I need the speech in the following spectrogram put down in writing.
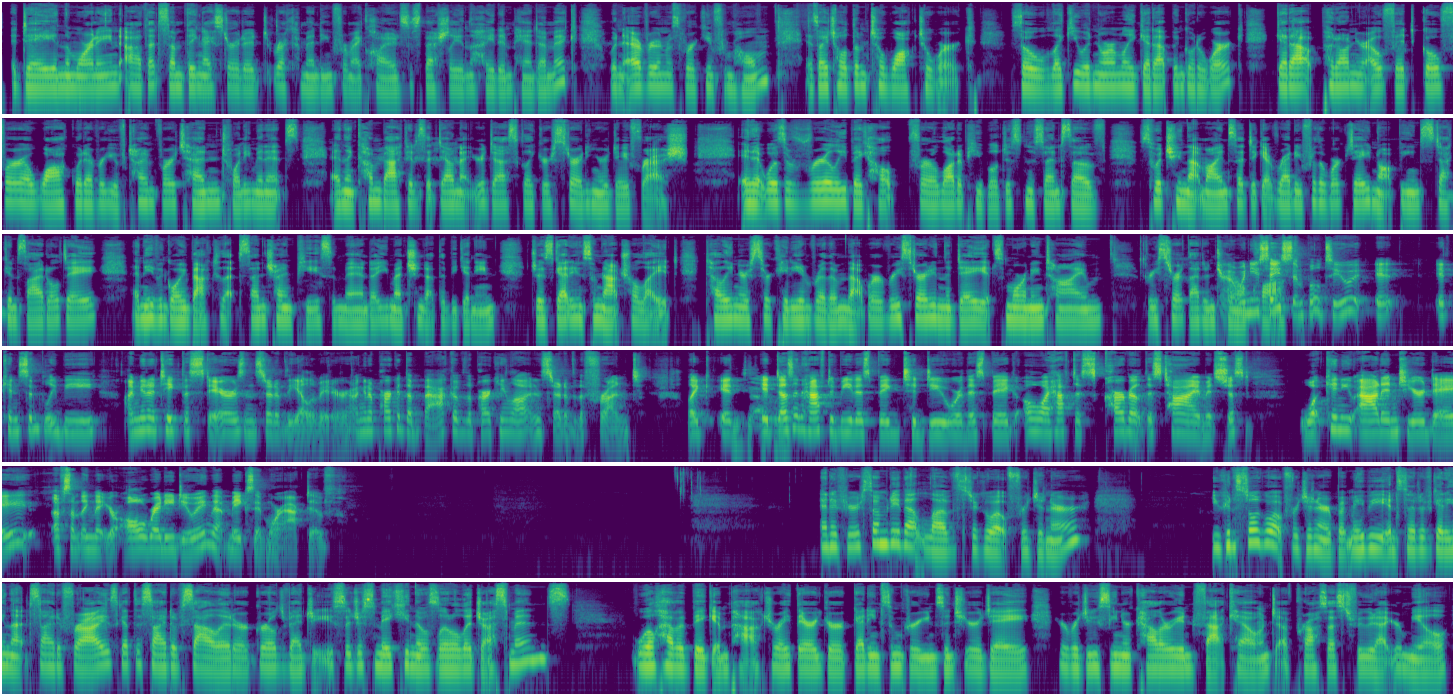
a day in the morning. Uh, that's something I started recommending for my clients, especially in the heightened pandemic when everyone was working from home, is I told them to walk to work. So, like you would normally get up and go to work, get up, put on your outfit, go for a walk, whatever you have time for 10, 20 minutes, and then come back and sit down at your desk like you're starting your day fresh. And it was a really big help for a lot of people, just in the sense of switching that mindset to get ready for the workday, not being stuck mm-hmm. inside all day, and even going back to that sunshine piece, Amanda, you mentioned at the beginning, just getting some natural light, telling your circadian rhythm that we're restarting the day, it's morning time Um, restart that internal. Yeah, when you clock. say simple too, it it can simply be I'm going to take the stairs instead of the elevator. I'm going to park at the back of the parking lot instead of the front. Like it exactly. it doesn't have to be this big to do or this big, oh, I have to carve out this time. It's just what can you add into your day of something that you're already doing that makes it more active? And if you're somebody that loves to go out for dinner, you can still go out for dinner, but maybe instead of getting that side of fries, get the side of salad or grilled veggies. So just making those little adjustments will have a big impact right there. You're getting some greens into your day, you're reducing your calorie and fat count of processed food at your meal,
